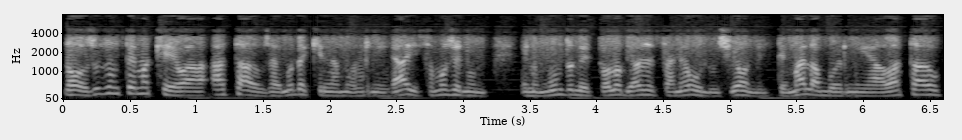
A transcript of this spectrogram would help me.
No, eso es un tema que va atado. Sabemos de que en la modernidad, y estamos en un, en un mundo donde todos los días está en evolución, el tema de la modernidad va atado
